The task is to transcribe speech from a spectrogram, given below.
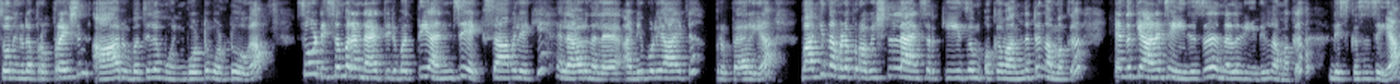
സോ നിങ്ങളുടെ പ്രിപ്പറേഷൻ ആ രൂപത്തിൽ മുൻപോട്ട് കൊണ്ടുപോകാം സോ ഡിസംബർ രണ്ടായിരത്തി ഇരുപത്തി അഞ്ച് എക്സാമിലേക്ക് എല്ലാവരും നല്ല അടിപൊളിയായിട്ട് പ്രിപ്പയർ ചെയ്യുക. ബാക്കി നമ്മുടെ പ്രൊവിഷണൽ ആൻസർ കീസും ഒക്കെ വന്നിട്ട് നമുക്ക് എന്തൊക്കെയാണ് ചേഞ്ചസ് എന്നുള്ള രീതിയിൽ നമുക്ക് ഡിസ്കസ് ചെയ്യാം.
